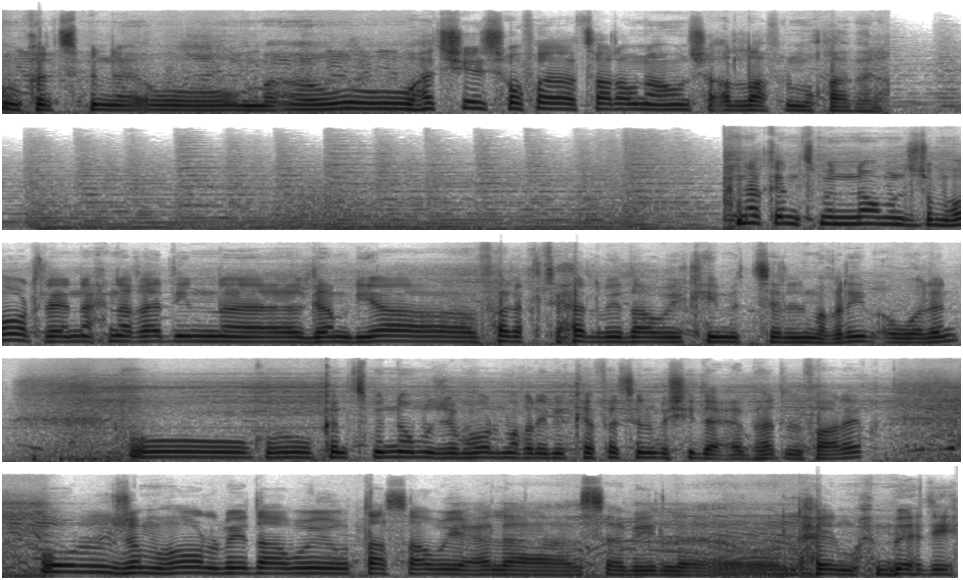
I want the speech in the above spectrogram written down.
وكنتمنى وهذا الشيء سوف ترونه إن شاء الله في المقابلة. حنا كنتمناو من الجمهور لأن حنا غاديين غامبيا فريق الاتحاد البيضاوي كيمثل المغرب اولا وكنتمناو من الجمهور المغربي كافة باش يدعم هذا الفريق. والجمهور البيضاوي والتصاوي على سبيل الحي المحمدي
